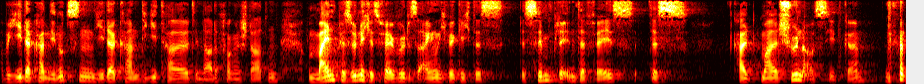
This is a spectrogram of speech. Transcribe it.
Aber jeder kann die nutzen, jeder kann digital den Ladevorgang starten. Und mein persönliches Favorite ist eigentlich wirklich das, das simple Interface, das halt mal schön aussieht. Gell?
